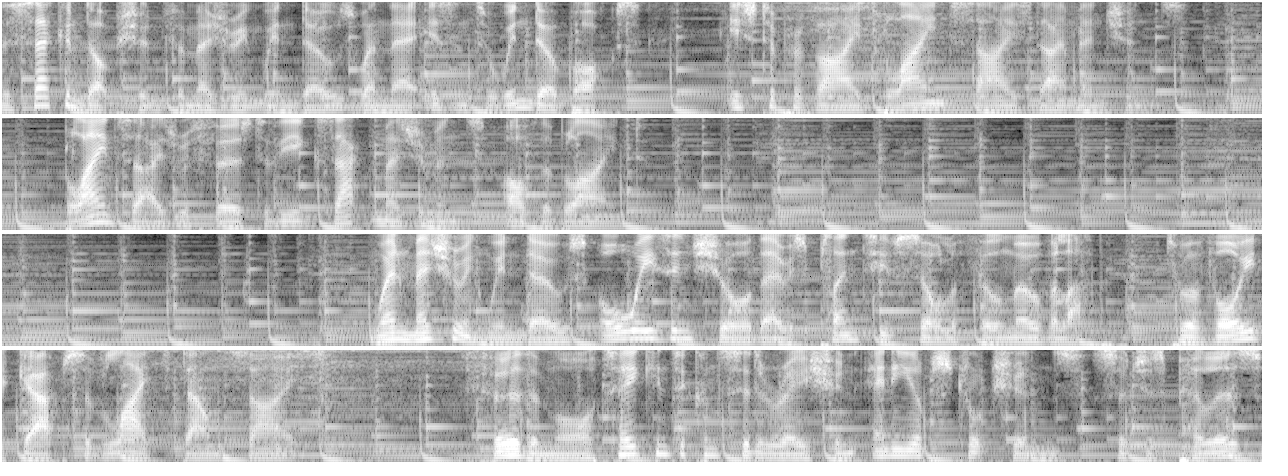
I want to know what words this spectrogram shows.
The second option for measuring windows when there isn't a window box is to provide blind size dimensions. Blind size refers to the exact measurements of the blind. When measuring windows, always ensure there is plenty of solar film overlap to avoid gaps of light down the sides. Furthermore, take into consideration any obstructions such as pillars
